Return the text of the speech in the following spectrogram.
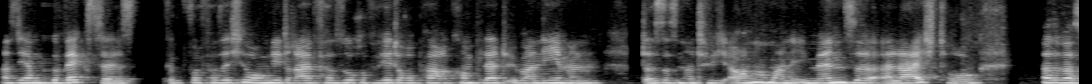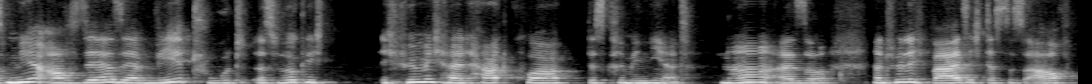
also die haben gewechselt. Es gibt wohl Versicherungen, die drei Versuche für Heteropaare komplett übernehmen. Das ist natürlich auch nochmal eine immense Erleichterung. Also was mir auch sehr, sehr weh tut, ist wirklich, ich fühle mich halt hardcore diskriminiert. Ne? Also natürlich weiß ich, dass das auch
